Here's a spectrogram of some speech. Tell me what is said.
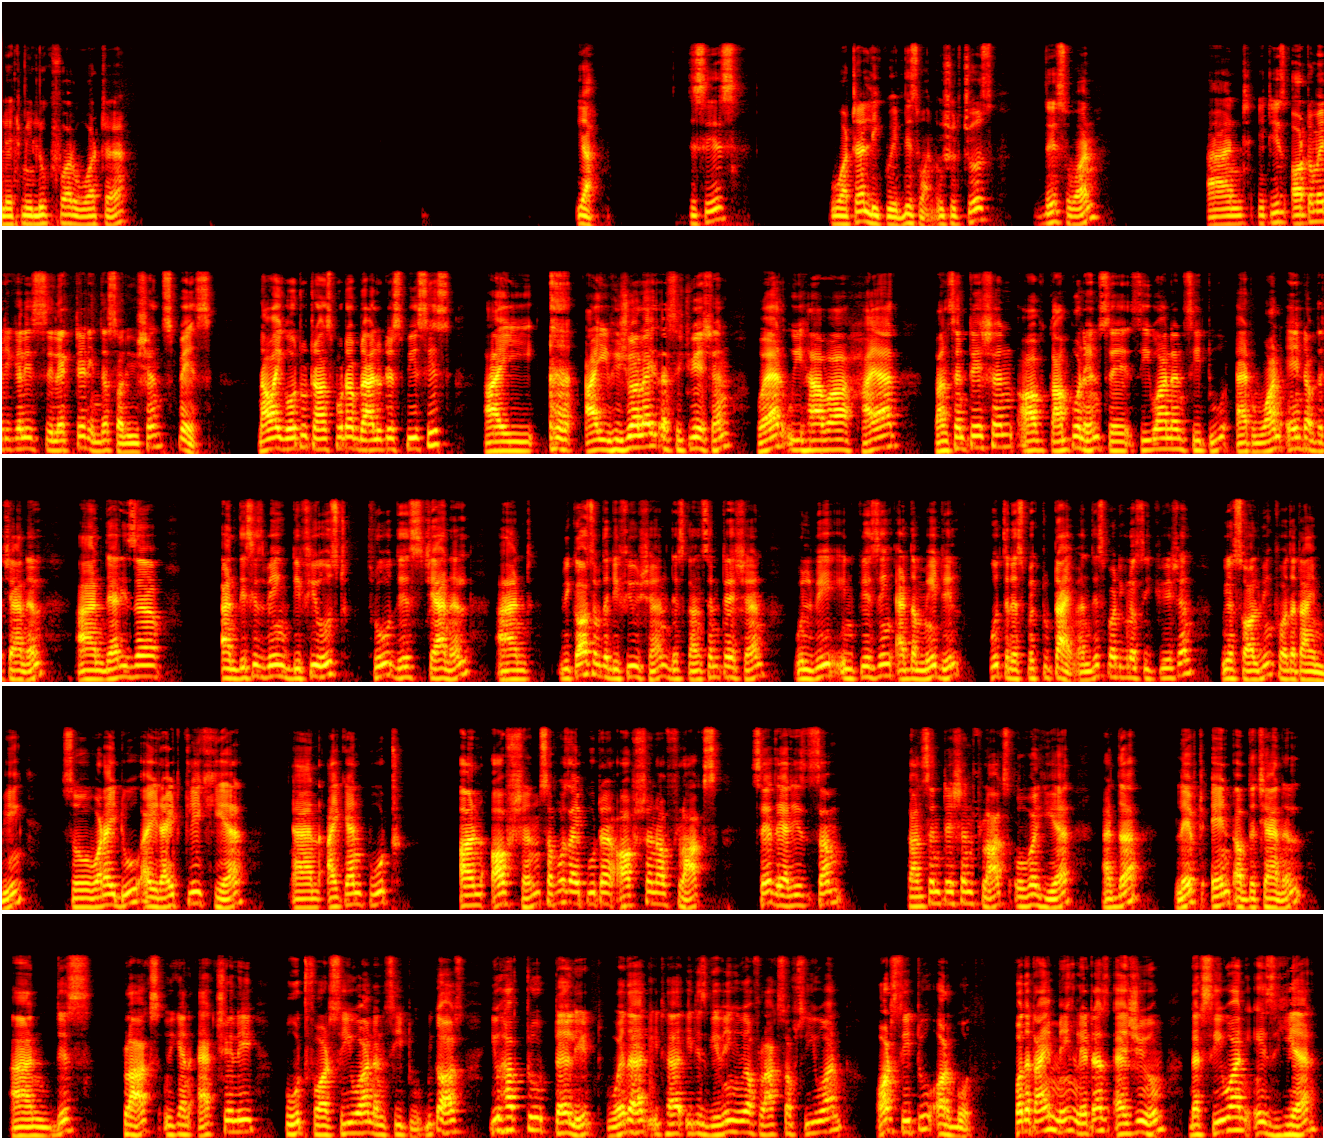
let me look for water. Yeah. This is water liquid this one. We should choose this one. And it is automatically selected in the solution space. Now i go to transport of diluted species. I i visualize a situation where we have a higher concentration of components say c1 and c2 at one end of the channel. And there is a and this is being diffused through this channel. And because of the diffusion this concentration will be increasing at the middle with respect to time. And this particular situation we are solving for the time being. So what i do i right click here and i can put an option. Suppose i put an option of flux. Say there is some concentration flux over here at the left end of the channel and this flux we can actually put for C1 and C2 because you have to tell it whether it, it is giving you a flux of C1 or C2 or both. For the time being, let us assume that C1 is here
